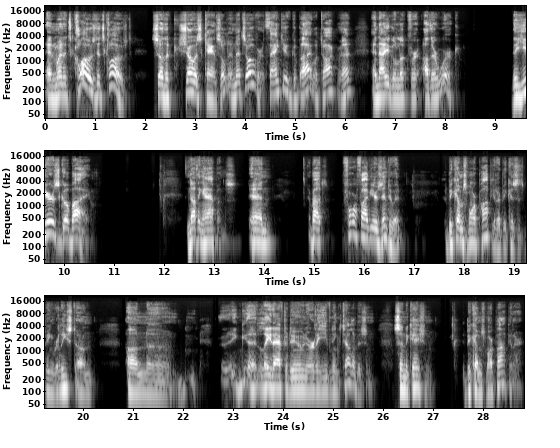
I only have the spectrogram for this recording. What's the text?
and when it's closed, it's closed. So the show is canceled and that's over. Thank you. Goodbye. We'll talk, man. And now you go look for other work. The years go by nothing happens. And about four or five years into it, it becomes more popular because it's being released on on uh, late afternoon, early evening television syndication. It becomes more popular.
